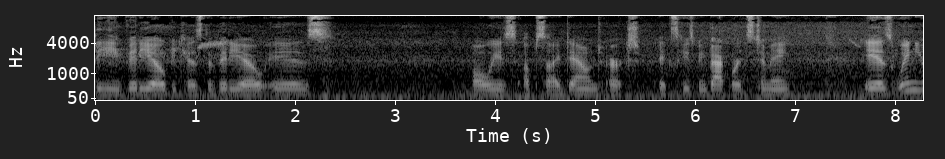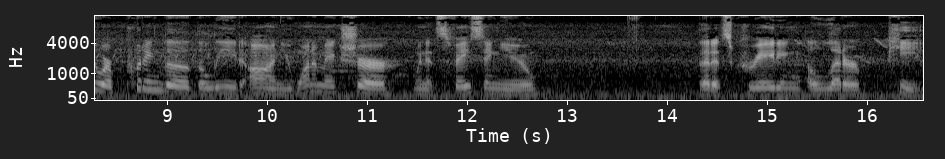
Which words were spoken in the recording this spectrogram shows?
the video because the video is always upside down, or excuse me, backwards to me, is when you are putting the, the lead on, you wanna make sure when it's facing you that it's creating a letter P.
